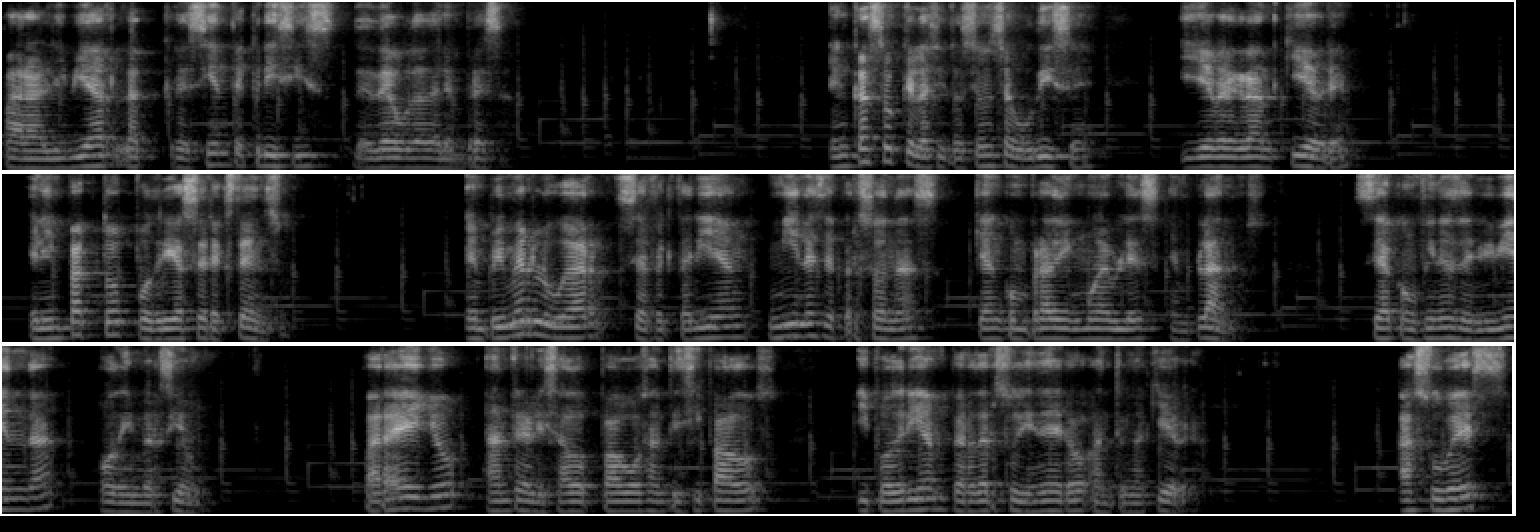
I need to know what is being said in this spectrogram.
para aliviar la creciente crisis de deuda de la empresa. En caso que la situación se agudice y Evergrande quiebre, el impacto podría ser extenso en primer lugar, se afectarían miles de personas que han comprado inmuebles en planos, sea con fines de vivienda o de inversión. Para ello, han realizado pagos anticipados y podrían perder su dinero ante una quiebra. A su vez,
